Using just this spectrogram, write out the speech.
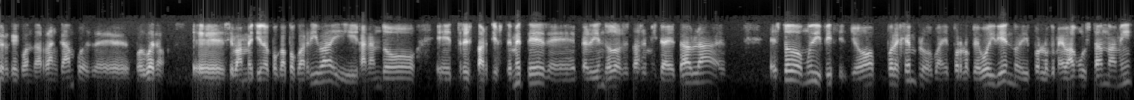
pero que cuando arrancan, pues, eh, pues bueno, eh, se van metiendo poco a poco arriba y ganando eh, tres partidos te metes, eh, perdiendo dos estás en mitad de tabla. Es todo muy difícil. Yo, por ejemplo, eh, por lo que voy viendo y por lo que me va gustando a mí,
